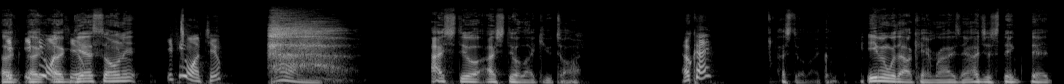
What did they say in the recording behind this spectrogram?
a, If- if a- a guess on it? If you want to. I still I still like Utah. Okay. I still like them. Even without Cam Rising, I just think that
